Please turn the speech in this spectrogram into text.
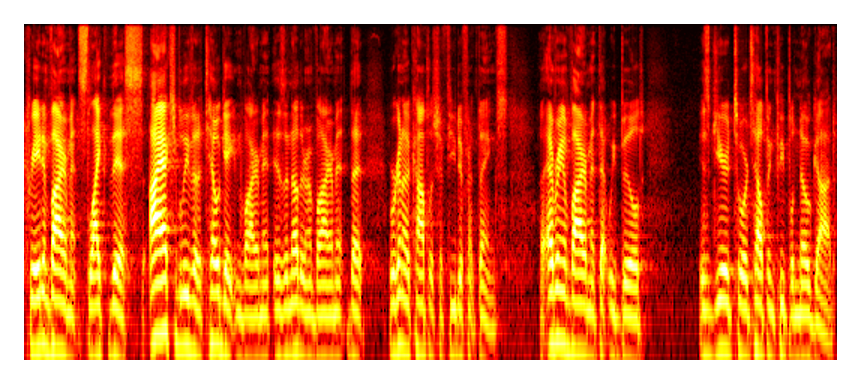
create environments like this. I actually believe that a tailgate environment is another environment that we're going to accomplish a few different things. Uh, every environment that we build is geared towards helping people know God.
